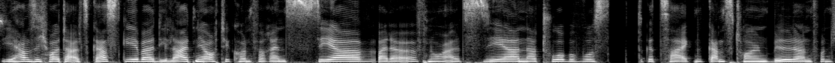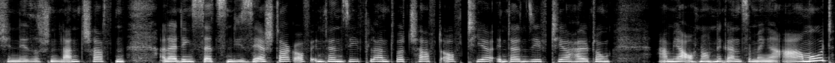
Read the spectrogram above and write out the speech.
die haben sich heute als Gastgeber, die leiten ja auch die Konferenz sehr bei der Eröffnung als sehr naturbewusst gezeigt mit ganz tollen Bildern von chinesischen Landschaften. Allerdings setzen die sehr stark auf Intensivlandwirtschaft, auf Tier, Intensivtierhaltung, haben ja auch noch eine ganze Menge Armut.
